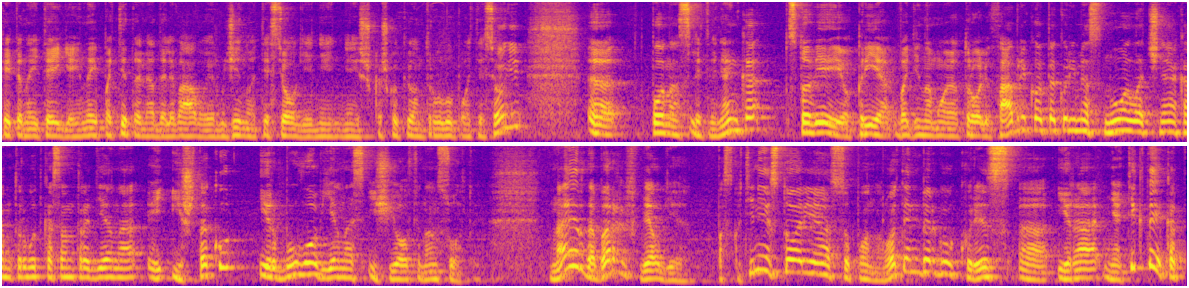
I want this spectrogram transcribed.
kaip jinai teigia, jinai pati tame dalyvavo ir žino tiesiogiai, ne, ne iš kažkokių antrų lūpų tiesiogiai. E, ponas Litvinenka stovėjo prie vadinamojo trolių fabriko, apie kurį mes nuolat šnekam turbūt kas antrą dieną ištakų ir buvo vienas iš jo finansuotojų. Na ir dabar vėlgi paskutinė istorija su ponu Rotenbergu, kuris uh, yra ne tik tai, kad,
